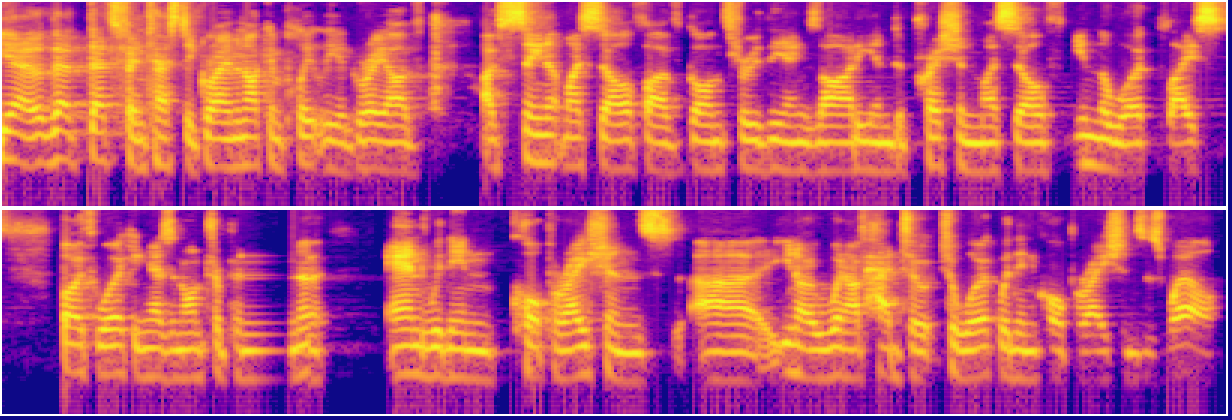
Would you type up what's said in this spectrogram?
Yeah, that that's fantastic, Graeme, and I completely agree. I've I've seen it myself. I've gone through the anxiety and depression myself in the workplace, both working as an entrepreneur and within corporations. Uh, you know, when I've had to to work within corporations as well.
